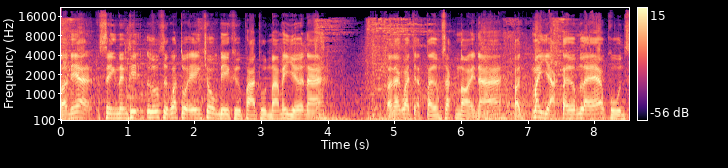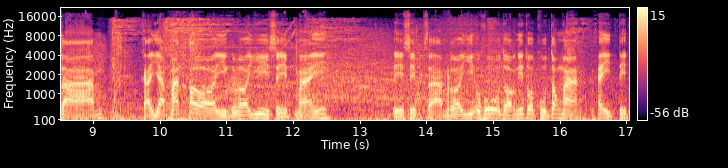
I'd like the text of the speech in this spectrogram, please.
ตอนนี้สิ่งหนึ่งที่รู้สึกว่าตัวเองโชคดีคือพาทุนมาไม่เยอะนะ ตอนแรกว่าจะเติมสักหน่อยนะ ตอนไม่อยากเติมแล้วคูณ 3 ขยับมาต่ออีก 120ไหม40 300โอ้โห ดอกนี้ตัวคูณต้องมาไม่ติด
